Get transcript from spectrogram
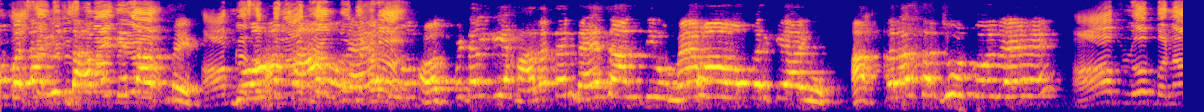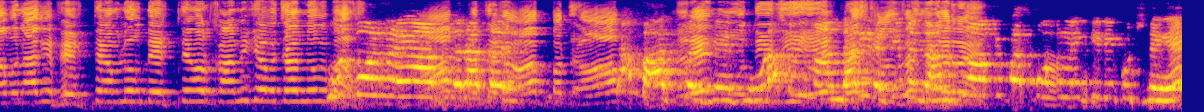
लॉस एंजलिस बना दिया। आपने सब बना दिया, आपको दिख रहा। हॉस्पिटल की हालत है मैं जानती हूँ मैं वहाँ होकर के आई हूँ आप सरासर झूठ बोल रहे हैं आप लोग बना बना के फेंकते हैं हम लोग देखते हैं और कहानी क्या बचा लोग आप आप आप मोदी जी आपके पास बोलने के लिए कुछ नहीं है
